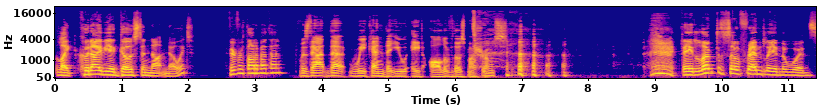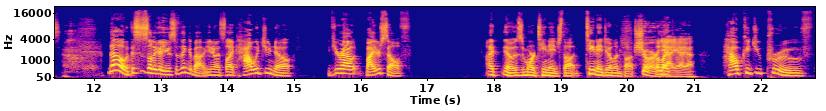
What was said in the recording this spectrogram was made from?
like, could I be a ghost and not know it? Have you ever thought about that? Was that that weekend that you ate all of those mushrooms? They looked so friendly in the woods. No, this is something I used to think about. You know, it's like, how would you know if you're out by yourself? I, you know, this is more teenage thought, teenage Omen thought. sure, But yeah, like, yeah, yeah. how could you prove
